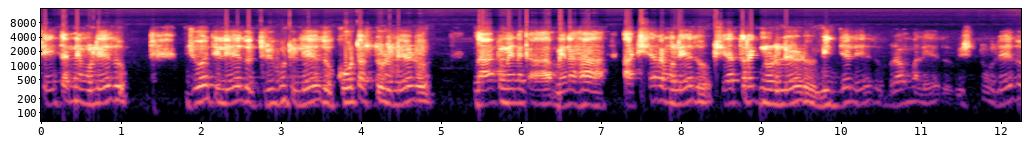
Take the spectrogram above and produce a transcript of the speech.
చైతన్యము లేదు జ్యోతి లేదు త్రిగుటి లేదు కూటస్థుడు లేడు నాకు మినక మినహా అక్షరము లేదు క్షేత్రజ్ఞుడు లేడు విద్య లేదు బ్రహ్మ లేదు విష్ణువు లేదు.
